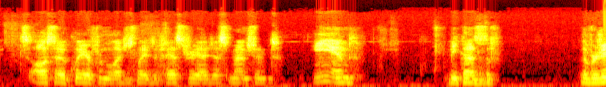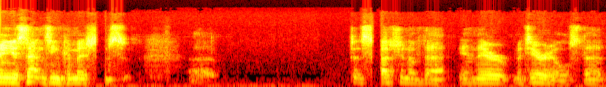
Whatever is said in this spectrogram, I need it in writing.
it's also clear from the legislative history I just mentioned and because of the Virginia Sentencing Commission's uh, discussion of that in their materials that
